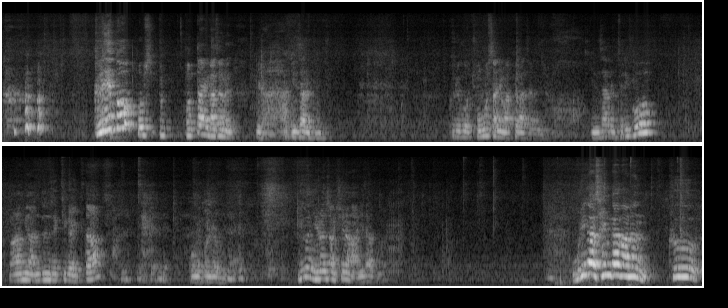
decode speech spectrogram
그래도 법, 법당에 가서는 이렇게 인사를 그리고 종무사님 앞에 가서는 인사를 드리고 마음에 안 드는 새끼가 있다 고개 돌려보고 이건 이런상 신앙 아니다 그 말이야. 우리가 생각하는 그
